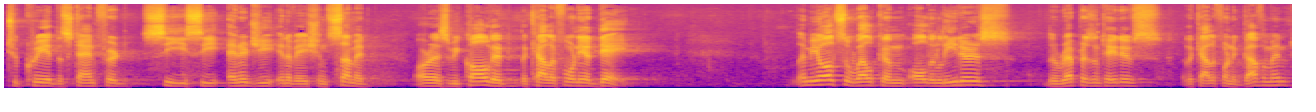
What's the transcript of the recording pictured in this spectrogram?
to create the Stanford CEC Energy Innovation Summit, or as we called it, the California Day. Let me also welcome all the leaders, the representatives the California government,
